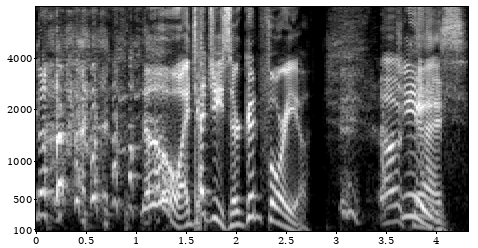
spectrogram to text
No, I veggies are good for you. Okay. Jeez.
